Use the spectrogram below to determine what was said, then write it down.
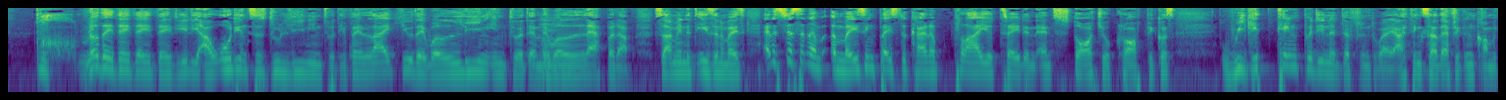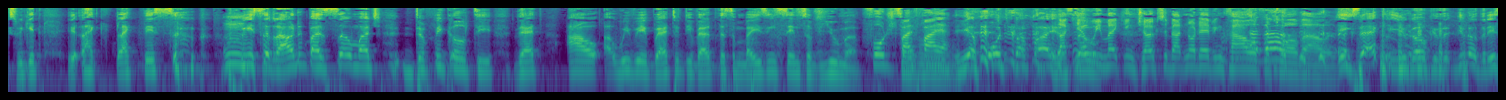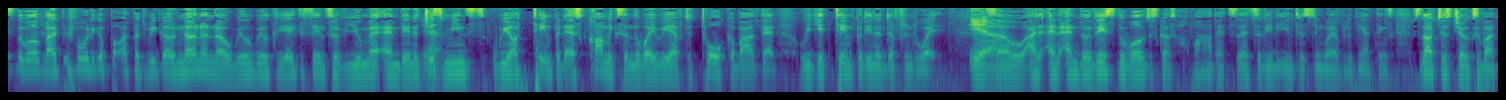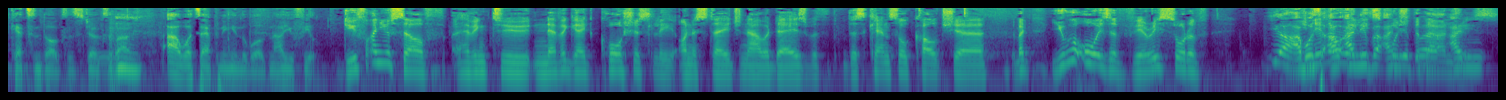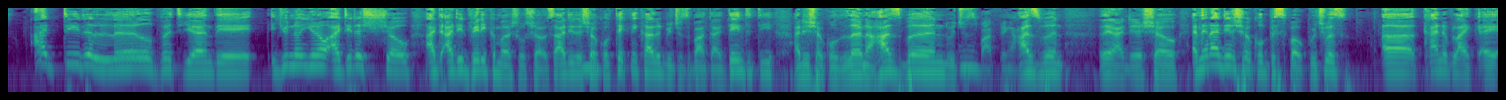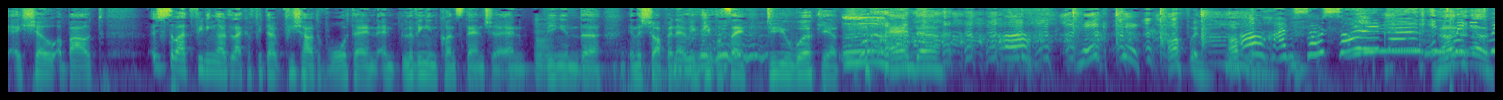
No, they, they, they, they really, our audiences do lean into it. If they like you, they will lean into it and they mm. will lap it up. So, I mean, it is an amazing, and it's just an amazing place to kind of ply your trade and, and start your craft because we get tempered in a different way. I think South African comics, we get like, like this, mm. we're surrounded by so much difficulty that our, we've, we've had to develop this amazing sense of humor. Forged by fire. Yeah, forged by fire. Like, yeah, So- we're making jokes about not having power for 12 hours. Exactly. You go, cause, you know, the rest of the world might be falling apart, but we go, no, no, no, we'll, we'll create a sense of humor. And then it just means we are tempered as comics and the way we have to talk about that. We get tempered in a different way. Yeah. So, I, and, and the rest of the world just goes, oh, wow, that's, that's a really interesting way of looking at things. It's not just jokes about cats and dogs. It's jokes about, ah, what's happening in the world now. you feel. Do you find yourself having to navigate cautiously on a stage nowadays with this cancel culture? But you were always a very sort of Yeah, I was. never I, I really never. I pushed the never. I, boundaries. I did a little bit here and there. You know, you know, I did a show. I, I did very commercial shows. I did a show Mm. called Technicolored, which was about identity. I did a show called Learner Husband, which Mm. was about being a husband. Then I did a show, and then I did a show called Bespoke, which was uh, kind of like a, a show about. It's just about feeling out like a fish out of water and, and living in Constantia and Mm. being in the in the shop and having people say, "Do you work here?" and uh, oh, Hectic. often, often. Oh, I'm so sorry, man. In No, no, no.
